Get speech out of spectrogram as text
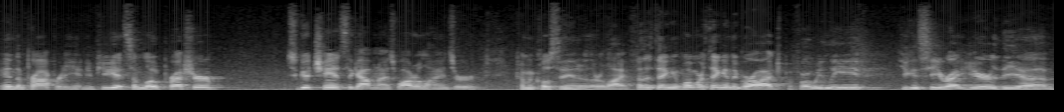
in the property. And if you get some low pressure, it's a good chance the galvanized water lines are coming close to the end of their life. Another thing, one more thing in the garage before we leave, you can see right here the uh,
